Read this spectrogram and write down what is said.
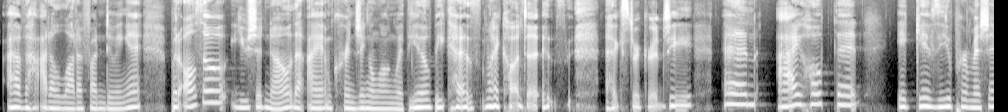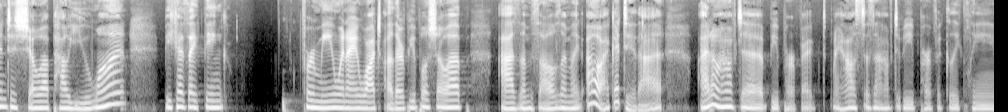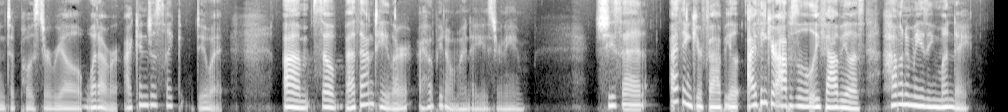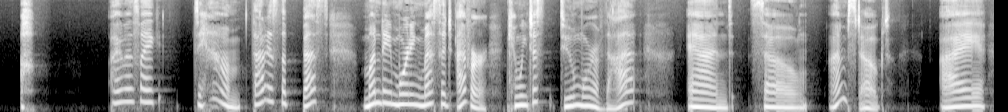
have had a lot of fun doing it. But also, you should know that I am cringing along with you because my content is extra cringy. And I hope that it gives you permission to show up how you want because I think for me, when I watch other people show up as themselves, I'm like, oh, I could do that. I don't have to be perfect. My house doesn't have to be perfectly clean to post a reel, whatever. I can just like do it. Um, so Beth Ann Taylor, I hope you don't mind I used your name. She said, I think you're fabulous. I think you're absolutely fabulous. Have an amazing Monday. I was like, damn, that is the best Monday morning message ever. Can we just do more of that? And so I'm stoked. I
